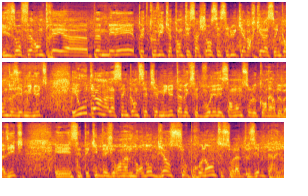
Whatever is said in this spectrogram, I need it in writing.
ils ont fait rentrer euh, Pembele. Petkovic a tenté sa chance et c'est lui qui a marqué à la 52e minute. Et Oudin à la 57e minute avec cette volée descendante sur le corner de Basic. Et cette équipe des Girondins de Bordeaux, bien surprenante sur la deuxième période.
